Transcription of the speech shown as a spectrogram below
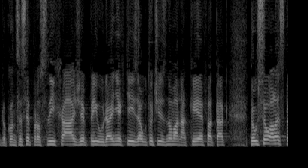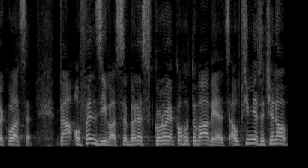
Dokonce se proslýchá, že prý údajně chtějí zautočit znova na Kyjev a tak. To už jsou ale spekulace. Ta ofenzíva se bere skoro jako hotová věc a upřímně řečeno,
